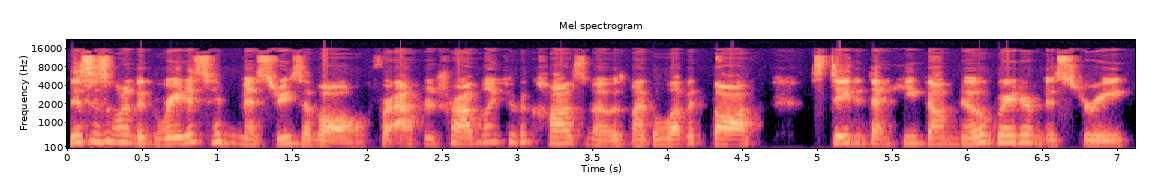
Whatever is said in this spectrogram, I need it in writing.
This is one of the greatest hidden mysteries of all, for after traveling through the cosmos, my beloved Thoth stated that he found no greater mystery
